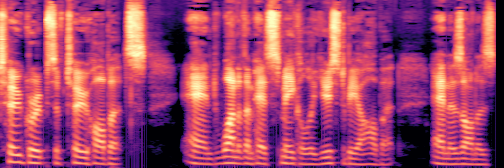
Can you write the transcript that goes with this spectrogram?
two groups of two hobbits and one of them has Smeagol who used to be a hobbit and is on his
